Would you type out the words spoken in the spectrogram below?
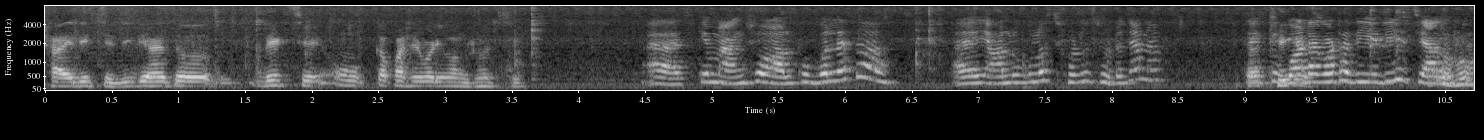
সায় দিচ্ছে। দিদি হয়তো দেখছে, ও পাশের বাড়ি মাংস হচ্ছে। আর আজকে মাংস অল্প বললে তো, এই আলুগুলো ছোট ছোট জানো? একটু গোটা গোটা দিয়ে দিয়েছি আলুটা।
